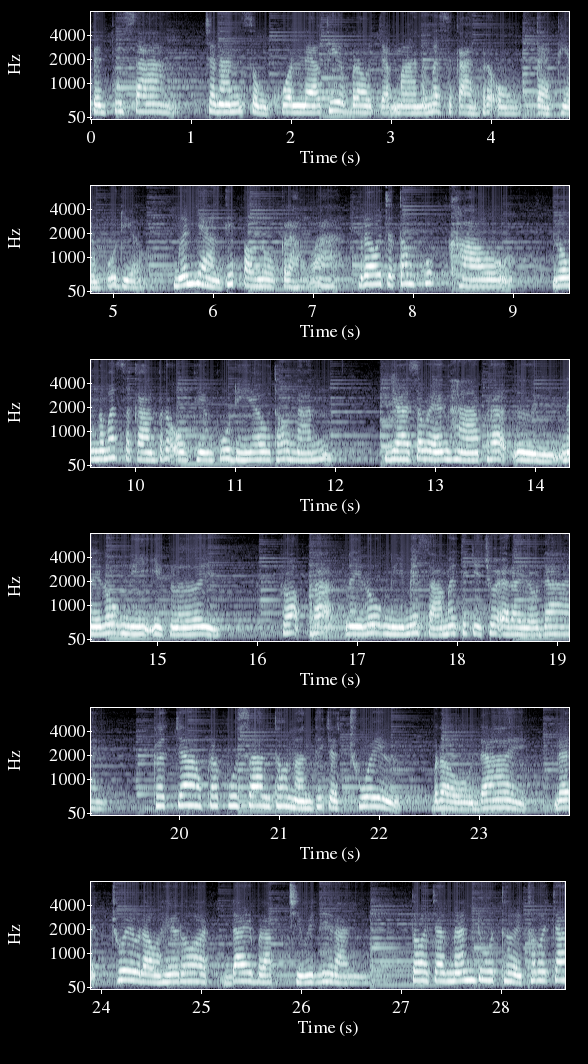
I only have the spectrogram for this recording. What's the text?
เป็นผู้สร้าง ฉะนั้นสมควรแล้วที่เราจะมานมัสการพระองค์ แต่เพียงผู้เดียว เหมือนอย่างที่เปาโลกล่าวว่า เราจะต้องคุกเข่าลงนมัสการพระองค์เพียงผู้เดียวเท่านั้น อย่าแสวงหาพระอื่นในโลกนี้อีกเลย เพราะพระในโลกนี้ไม่สามารถที่จะช่วยอะไรเราได้ พระเจ้าพระผู้สร้างเท่านั้นที่จะช่วยเราได้ และช่วยเราให้รอดได้รับชีวิตนิรันดร์ต่อจากนั้นดูเถิดข้าพเจ้า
